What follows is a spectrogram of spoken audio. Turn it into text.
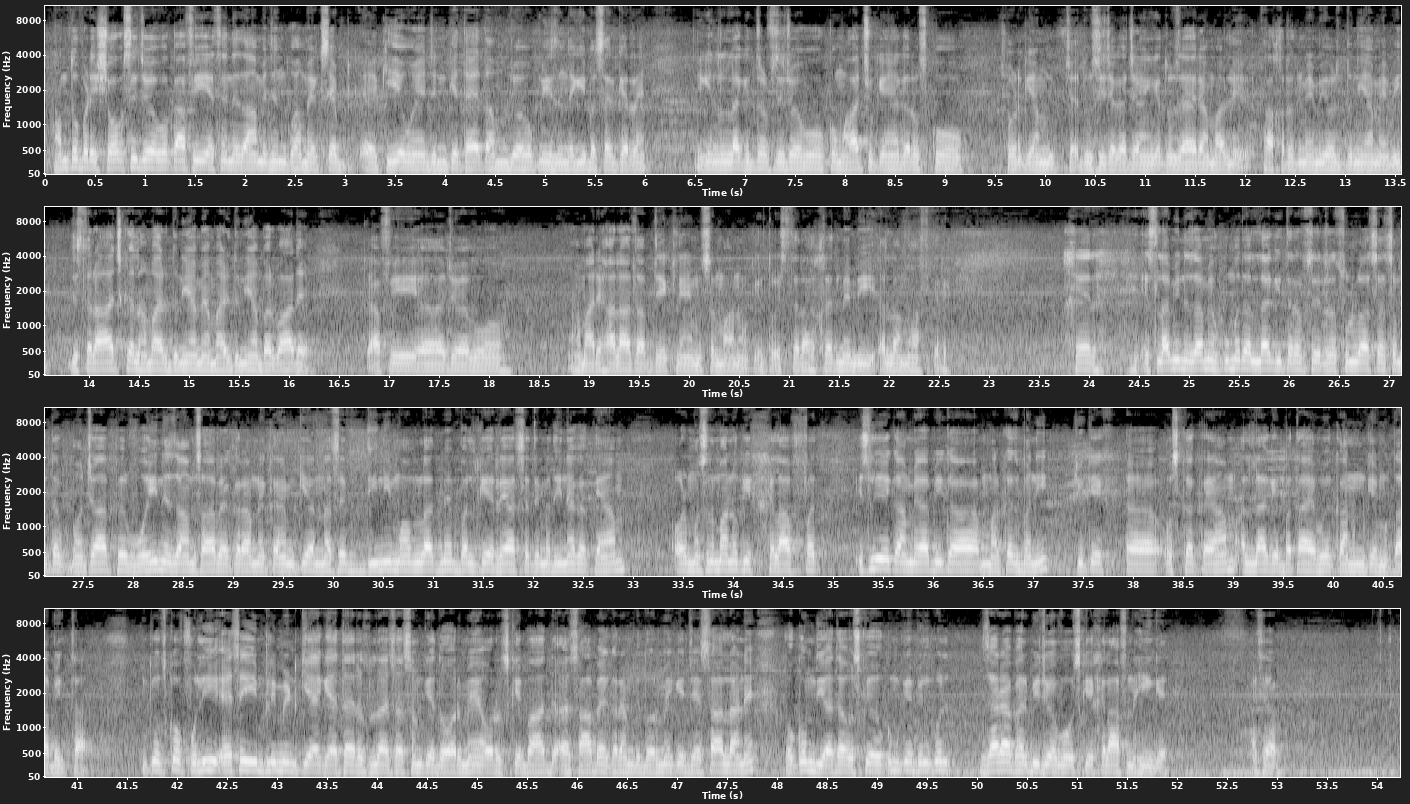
ہم تو بڑے شوق سے جو ہے وہ کافی ایسے نظام ہیں جن کو ہم ایکسیپٹ کیے ہوئے ہیں، جن کے تحت ہم جو ہے وہ اپنی زندگی بسر کر رہے ہیں۔ لیکن اللہ کی طرف سے جو ہے وہ حکم آ چکے ہیں۔ اگر اس کو چھوڑ کے ہم دوسری جگہ جائیں گے تو ظاہر ہے ہمارے لیے آخرت میں بھی اور دنیا میں بھی۔ جس طرح آج کل ہماری دنیا میں ہماری دنیا برباد ہے، کافی جو ہے وہ ہمارے حالات آپ دیکھ لیں مسلمانوں کے، تو اس طرح آخرت میں بھی اللہ معاف کرے۔ خیر، اسلامی نظام حکومت اللہ کی طرف سے رسول اللہ صلی اللہ علیہ وسلم تک پہنچا۔ پھر وہی نظام صاحب اکرام نے قائم کیا، نہ صرف دینی معاملات میں بلکہ ریاست مدینہ کا قیام اور مسلمانوں کی خلافت اس لیے کامیابی کا مرکز بنی، کیونکہ اس کا قیام اللہ کے بتائے ہوئے قانون کے مطابق تھا۔ کیونکہ اس کو فلی ایسے ہی امپلیمنٹ کیا گیا تھا رسول اللہ علیہ وسلم کے دور میں اور اس کے بعد صحابہ کرم کے دور میں کہ جیسا اللہ نے حکم دیا تھا، اس کے حکم کے بالکل ذرا بھر بھی جو ہے وہ اس کے خلاف نہیں گئے۔ اچھا۔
